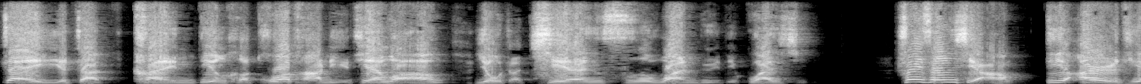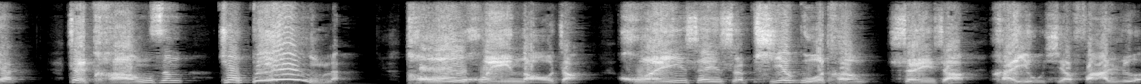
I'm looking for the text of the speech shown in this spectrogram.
这一战。肯定和托塔李天王有着千丝万缕的关系。谁曾想，第二天这唐僧就病了，头昏脑胀，浑身是皮骨疼，身上还有些发热，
